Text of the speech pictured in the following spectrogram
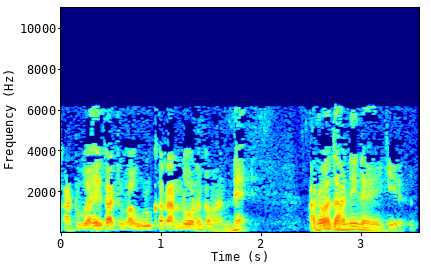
කටුගහේ කටුගහ උල් කරන්න ඕන කම නැහැ. අරව දන්නේ නැහැ කියලා.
